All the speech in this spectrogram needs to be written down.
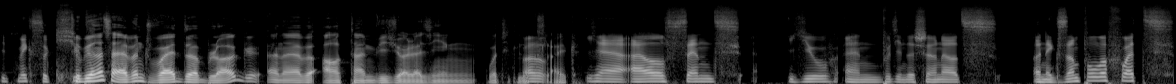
it makes a cute. To be honest, I haven't read the blog and I have a hard time visualizing what it looks Well, like. Yeah, I'll send you and put in the show notes an example of what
